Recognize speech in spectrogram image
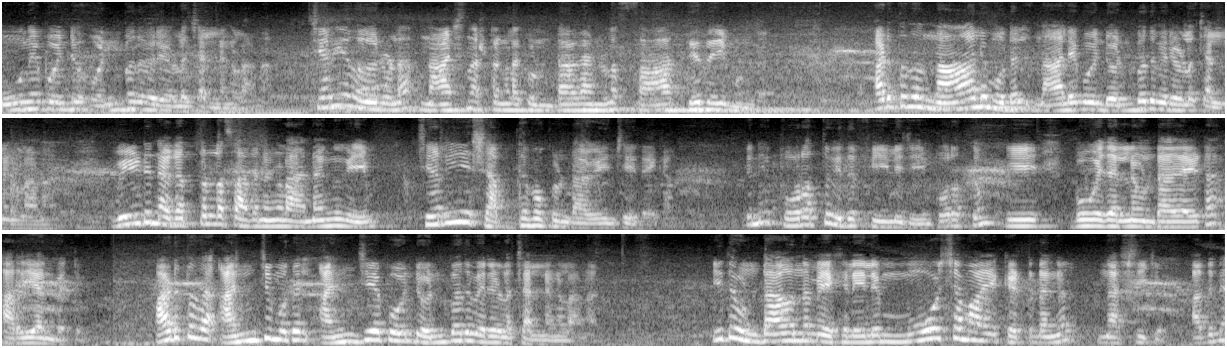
മൂന്ന് പോയിന്റ് ഒൻപത് വരെയുള്ള ചലനങ്ങളാണ്. ചെറിയ തോതിലുള്ള നാശനഷ്ടങ്ങളൊക്കെ ഉണ്ടാകാനുള്ള സാധ്യതയുമുണ്ട്. അടുത്തത് നാല് മുതൽ നാല് പോയിന്റ് ഒൻപത് വരെയുള്ള ചലനങ്ങളാണ്. വീടിനകത്തുള്ള സാധനങ്ങൾ അനങ്ങുകയും ചെറിയ ശബ്ദമൊക്കെ ഉണ്ടാവുകയും ചെയ്തേക്കാം. പിന്നെ പുറത്തും ഇത് ഫീൽ ചെയ്യും. പുറത്തും ഈ ഭൂചലനം ഉണ്ടായതായിട്ട് അറിയാൻ പറ്റും. അടുത്തത് അഞ്ച് മുതൽ അഞ്ച് പോയിന്റ് ഒൻപത് വരെയുള്ള ചലനങ്ങളാണ്. ഇത് ഉണ്ടാകുന്ന മേഖലയിലെ മോശമായ കെട്ടിടങ്ങൾ നശിക്കും. അതിന്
